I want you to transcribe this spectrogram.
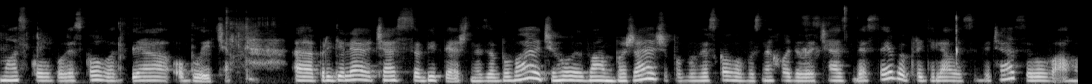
маску обов'язково для обличчя. Приділяю час собі теж не забуваю, чого я вам бажаю, щоб обов'язково ви знаходили час для себе, приділяли собі час і увагу,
